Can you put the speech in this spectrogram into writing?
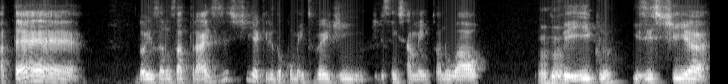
Até dois anos atrás existia aquele documento verdinho de licenciamento anual uhum. do veículo, existia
